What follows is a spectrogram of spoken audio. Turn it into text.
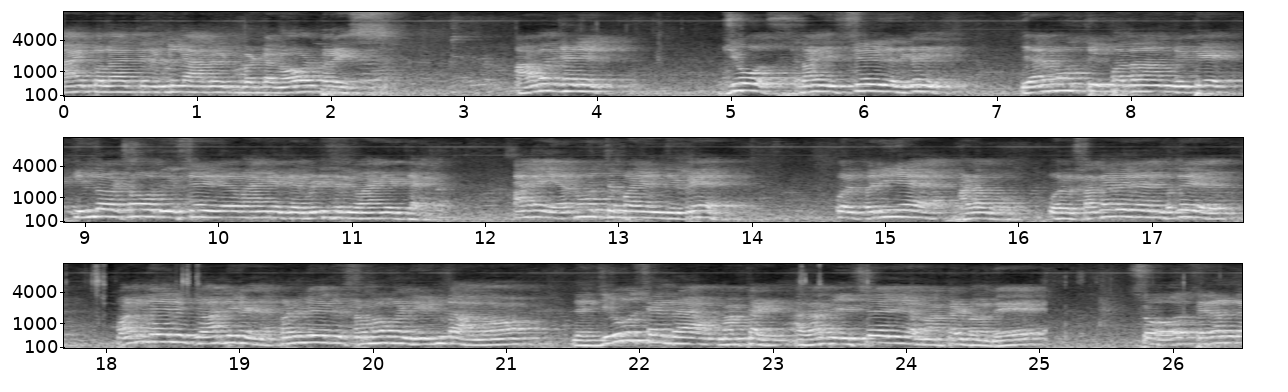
ஆயிரத்தி தொள்ளாயிரத்தி ரெண்டில் ஆரம்பிக்கப்பட்ட நோபல் பிரைஸ். அவர்களில் ஜோஸ் அதாவது இஸ்ரேலியர்கள் இரநூத்தி பதினான்கு பேர். இந்த வருஷம் ஒரு இஸ்ரேலியர் வாங்கியிருக்கேன் மெடிசனுக்கு வாங்கியிருக்கார் ஆக இரநூத்தி பதினஞ்சு பேர் ஒரு பெரிய அளவு. ஒரு சதவீதம் என்பது பல்வேறு ஜாதிகள் பல்வேறு சமூகங்கள் இருந்தாலும் இந்த ஜூஸ் என்ற மக்கள் அதாவது இஸ்ரேலிய மக்கள் வந்து ஸோ சிறந்த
